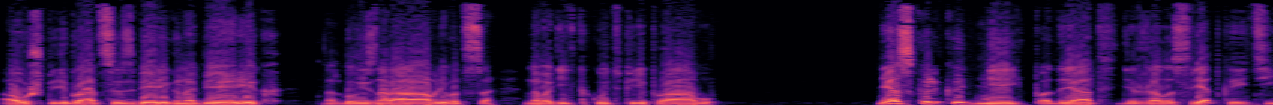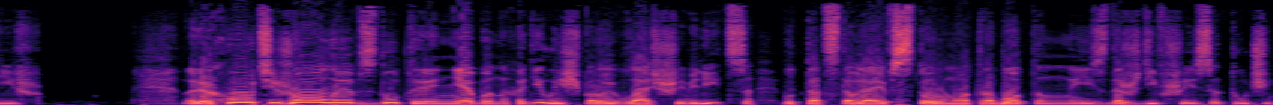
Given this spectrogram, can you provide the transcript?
а уж перебраться с берега на берег, надо было изнаравливаться, наводить какую-то переправу. Несколько дней подряд держалась редкая тишь. Наверху тяжелое вздутое небо находило еще порой власть шевелиться, будто отставляя в сторону отработанные, издождившиеся тучи.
